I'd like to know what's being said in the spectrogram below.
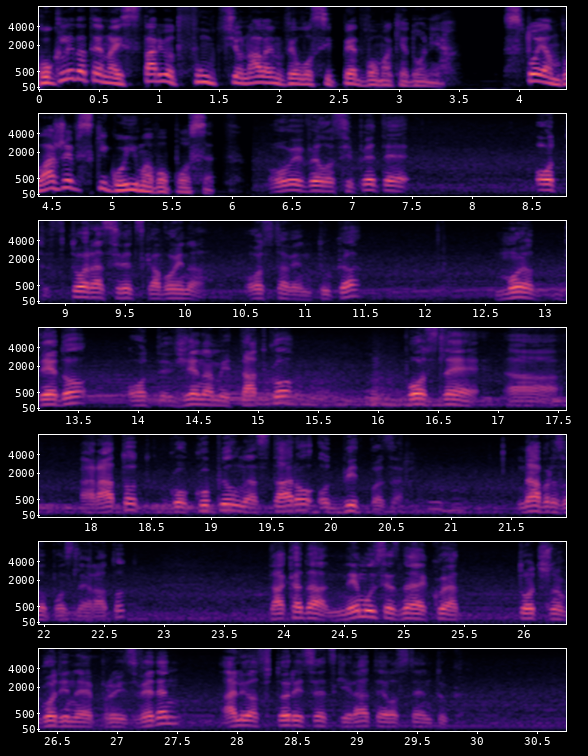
Го гледате најстариот функционален велосипед во Македонија. Стојан Блажевски го има во посет. Овој велосипед е од Втора светска војна оставен тука. Мојот дедо од жена ми татко после а, ратот го купил на старо од Бит пазар. Набрзо после ратот. Така да не му се знае која точно година е произведен, али од Втори светски рат е остаен тука.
